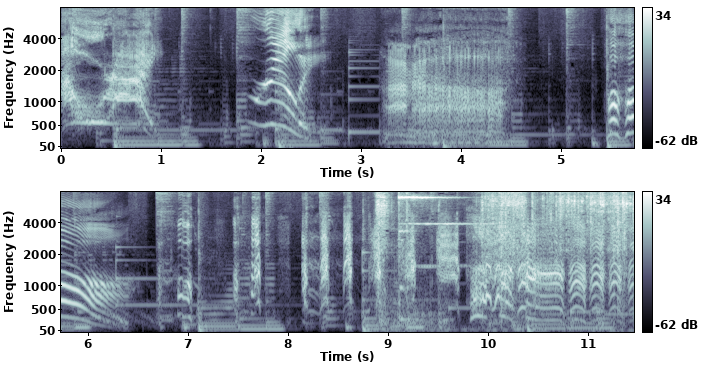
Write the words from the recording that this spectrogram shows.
All right! Really? Ha ha!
